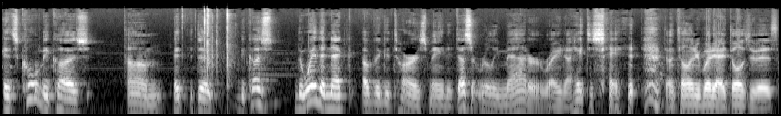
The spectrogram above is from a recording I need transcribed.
it's cool because um, it the because the way the neck of the guitar is made, it doesn't really matter, right? I hate to say it. Don't tell anybody I told you this.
